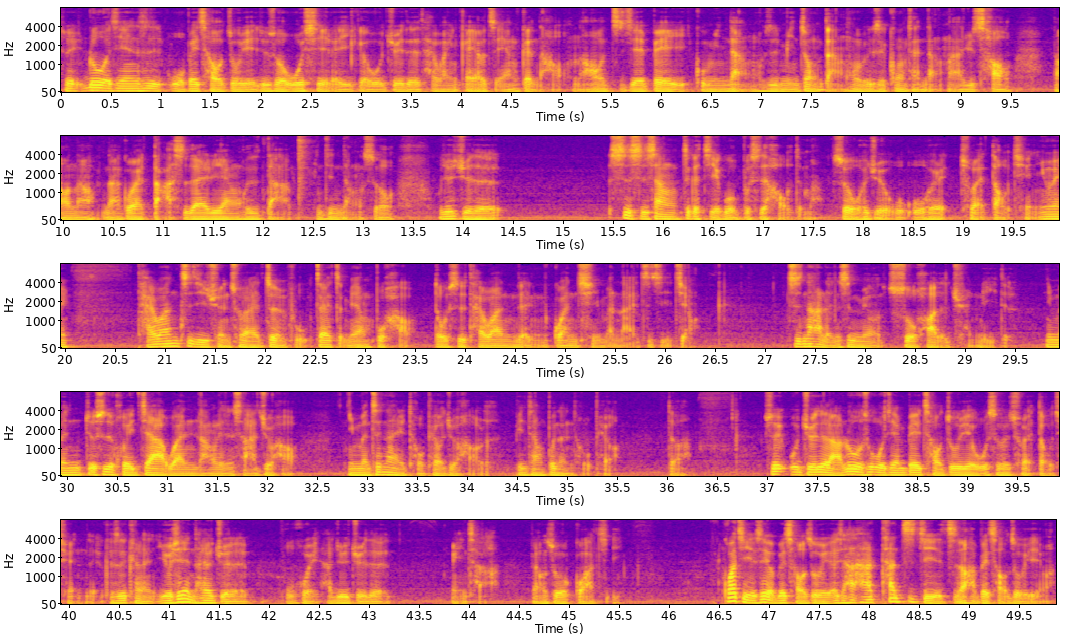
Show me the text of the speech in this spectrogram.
所以，如果今天是我被抄作业，就是说我写了一个，我觉得台湾应该要怎样更好，然后直接被国民党或是民众党或者是共产党拿去抄，然后拿拿过来打时代力量或者打民进党的时候，我就觉得事实上这个结果不是好的嘛，所以我会觉得我我会出来道歉，因为台湾自己选出来的政府再怎么样不好，都是台湾人关起门来自己讲，支那人是没有说话的权利的。你们就是回家玩狼人杀就好，你们在那里投票就好了，平常不能投票，对吧？所以我觉得啦，如果说我今天被抄作业，我是会出来道歉的。可是可能有些人他就觉得不会，他就觉得没差。比方说呱吉，呱吉也是有被抄作业，而且他他他自己也知道他被抄作业嘛，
